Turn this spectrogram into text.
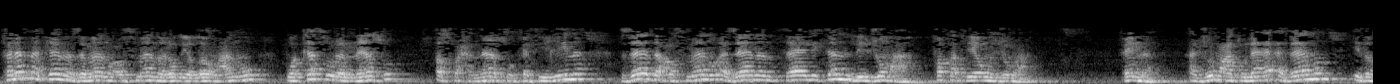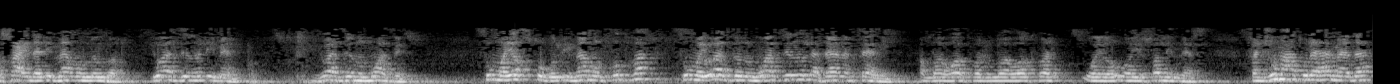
فلما كان زمان عثمان رضي الله عنه وكثر الناس أصبح الناس كثيرين زاد عثمان أذانا ثالثا للجمعة فقط ليوم الجمعة. فإن الجمعة لها أذان إذا صعد الإمام المنبر. يؤذن الإمام. يؤذن المؤذن. ثم يخطب الإمام الخطبة ثم يؤذن المؤذن الأذان الثاني. الله أكبر الله أكبر ويصلي الناس. فالجمعة لها ماذا؟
